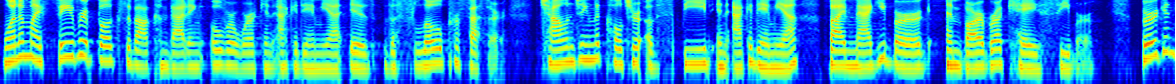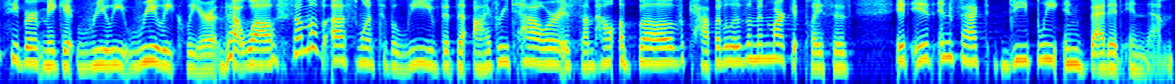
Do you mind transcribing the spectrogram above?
One of my favorite books about combating overwork in academia is The Slow Professor Challenging the Culture of Speed in Academia by Maggie Berg and Barbara K. Seeber. Berg and Seeber make it really, really clear that while some of us want to believe that the ivory tower is somehow above capitalism and marketplaces, it is in fact deeply embedded in them.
